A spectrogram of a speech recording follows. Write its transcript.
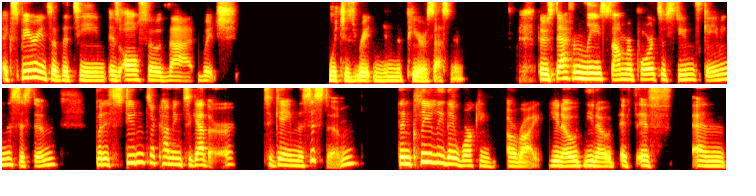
experience of the team is also that which which is written in the peer assessment there's definitely some reports of students gaming the system but if students are coming together to game the system then clearly they're working all right you know you know if if and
